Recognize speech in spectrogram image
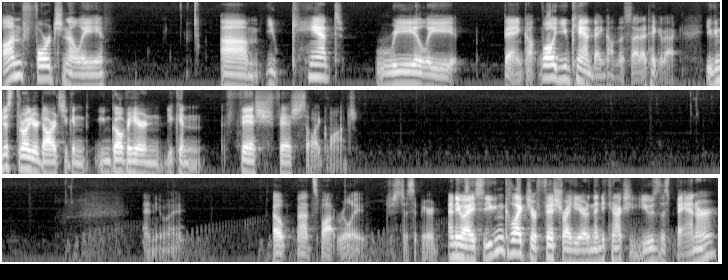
unfortunately, um, you can't really bank on. Well, you can bank on this side. I take it back. You can just throw your darts. You can you can go over here and you can fish, fish. So like watch. Anyway. Oh, that spot really just disappeared. Anyway, so you can collect your fish right here, and then you can actually use this banner.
